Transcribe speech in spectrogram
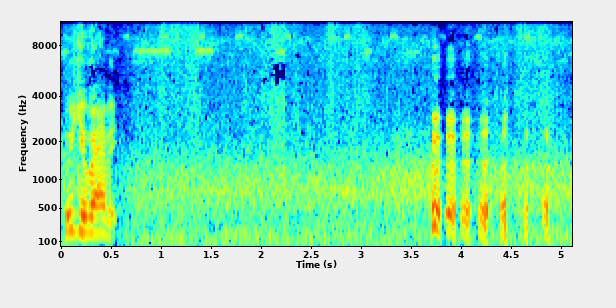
Where's your rabbit?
